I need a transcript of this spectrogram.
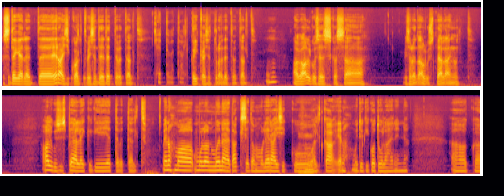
kas sa tegeled äh, eraisiku alt või sa teed ettevõtte alt? Ettevõtte alt. kõik asjad tulevad ettevõtte alt mm? -hmm. aga alguses, kas sa, või sa oled algusest peale ainult? algusest peale ikkagi ettevõtte alt. või noh, ma, mul on mõned aktsiad on mul eraisiku mm -hmm. alt ka ja noh, muidugi kodulaen, on ju. aga,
